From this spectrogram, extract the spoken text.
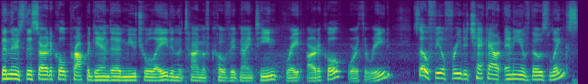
Then there's this article, Propaganda and Mutual Aid in the Time of COVID 19. Great article, worth a read. So feel free to check out any of those links.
